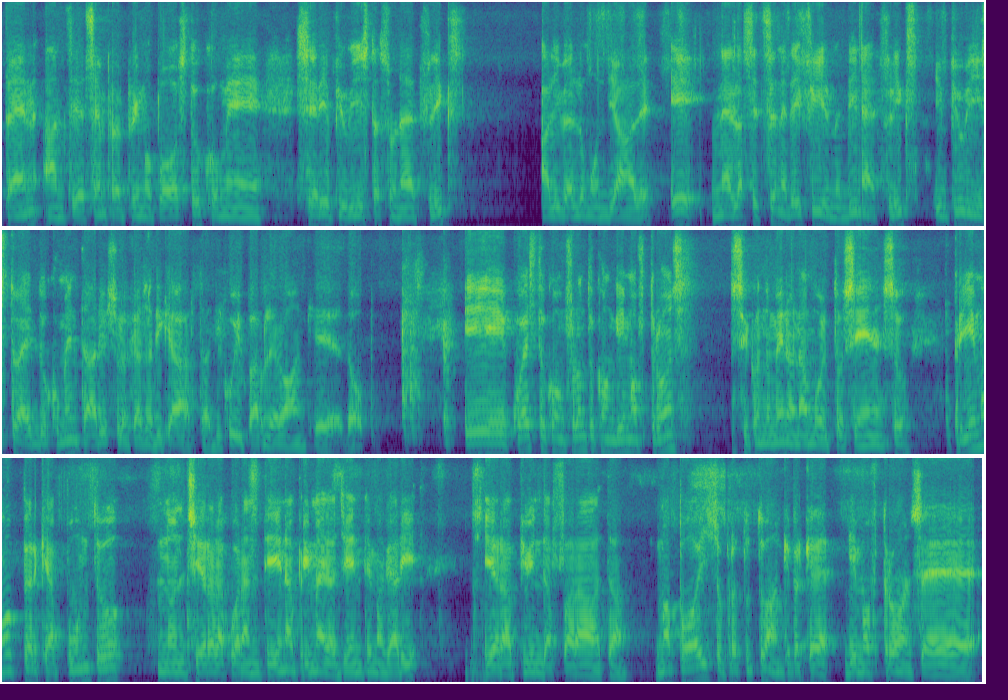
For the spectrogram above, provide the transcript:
10, anzi è sempre al primo posto come serie più vista su Netflix a livello mondiale e nella sezione dei film di Netflix il più visto è il documentario sulla casa di carta, di cui parlerò anche dopo. E questo confronto con Game of Thrones secondo me non ha molto senso. Primo perché appunto non c'era la quarantena, prima la gente magari era più indaffarata, ma poi soprattutto anche perché Game of Thrones è,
